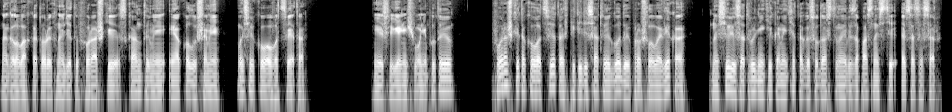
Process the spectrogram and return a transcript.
на головах которых надеты фуражки с кантами и околышами василькового цвета. Если я ничего не путаю, фуражки такого цвета в 50-е годы прошлого века носили сотрудники Комитета государственной безопасности СССР.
